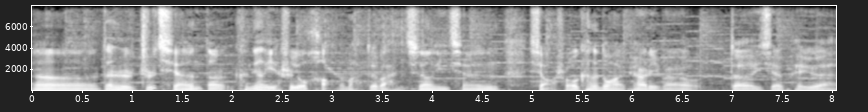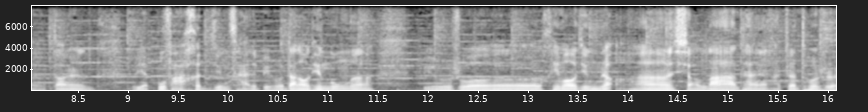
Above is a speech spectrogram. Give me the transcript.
呃，但是之前当然肯定也是有好的嘛，对吧？像以前小时候看的动画片里边的一些配乐，当然。也不乏很精彩的，比如《大闹天宫》啊，比如说《黑猫警长》啊，《小邋遢》呀，这都是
